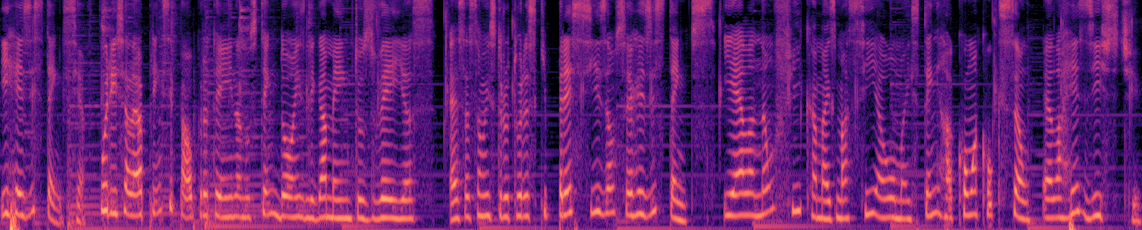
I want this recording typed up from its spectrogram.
e resistência. Por isso ela é a principal proteína nos tendões, ligamentos, veias, essas são estruturas que precisam ser resistentes. E ela não fica mais macia ou mais tenra com a cocção. Ela resiste.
